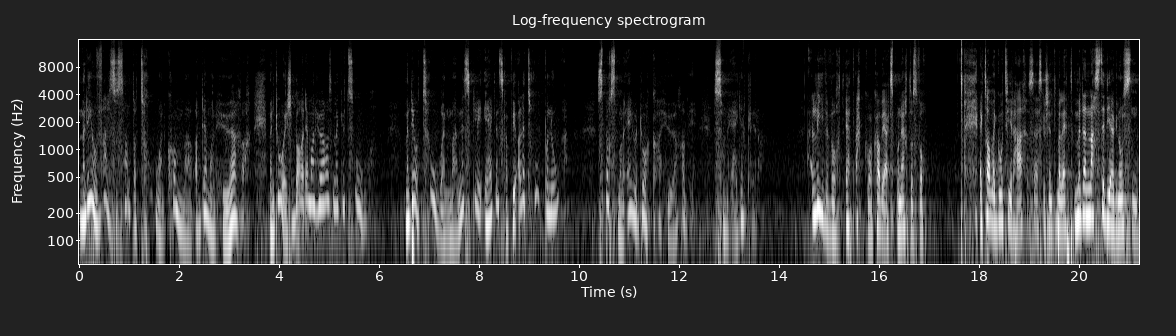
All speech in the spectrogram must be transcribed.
Men det er jo vel så sant at troen kommer av det man hører. Men da er ikke bare det man hører, som er Guds ord. Men det å tro en menneskelig egenskap. Vi alle tror på noe. Spørsmålet er jo da hva hører vi sånn egentlig, da? Livet vårt er et ekko av hva vi har eksponert oss for. Jeg tar meg god tid her, så jeg skal skynde meg litt. Men den neste diagnosen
